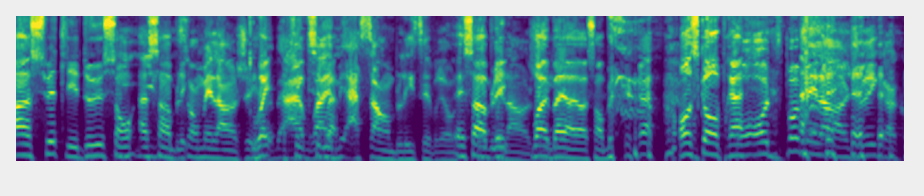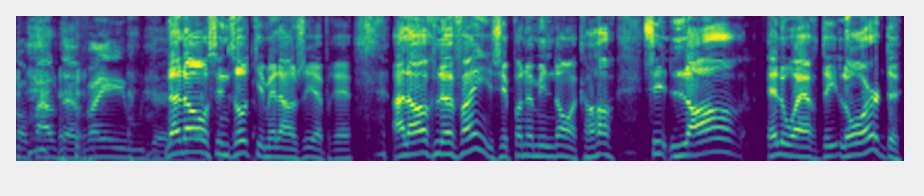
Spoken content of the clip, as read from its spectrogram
Ensuite, les deux sont Ils- assemblés. Ils sont mélangés. Oui, Ah, ouais, mais assemblés, c'est vrai. On dit pas Assemblés. mélangés. Ben, assemblés. on se comprend. On, on dit pas mélanger quand on parle de vin ou de... Non, non, c'est nous autres qui est mélangé après. Alors, le vin, j'ai pas nommé le nom encore, c'est l'or, L-O-R-D, Lord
